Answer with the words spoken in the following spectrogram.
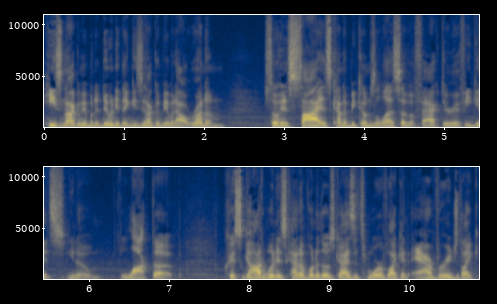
he's not gonna be able to do anything. He's not gonna be able to outrun him. So his size kind of becomes less of a factor if he gets, you know, locked up. Chris Godwin is kind of one of those guys that's more of like an average, like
